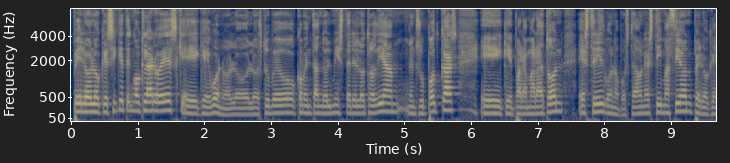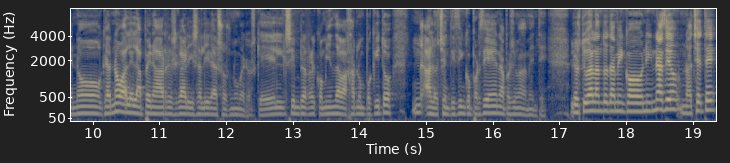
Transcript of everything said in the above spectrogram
pero lo que sí que tengo claro es que, bueno, lo, estuve comentando el Mister el otro día en su podcast, eh, que para Maratón Street, bueno, pues te da una estimación, pero que no, que no vale la pena arriesgar y salir a esos números, que él siempre recomienda bajarlo un poquito al 85% aproximadamente. Lo estuve hablando también con Ignacio, Nachete,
